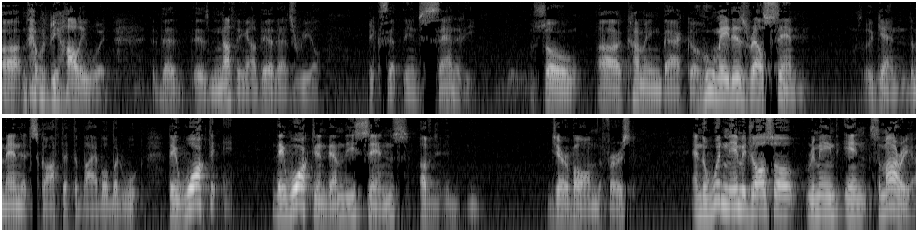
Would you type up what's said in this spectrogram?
uh, that would be Hollywood that there's nothing out there that's real except the insanity. So, uh, coming back, uh, who made Israel sin? Again, the men that scoffed at the Bible, but w- they walked, they walked in them these sins of Jeroboam the first, and the wooden image also remained in Samaria.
